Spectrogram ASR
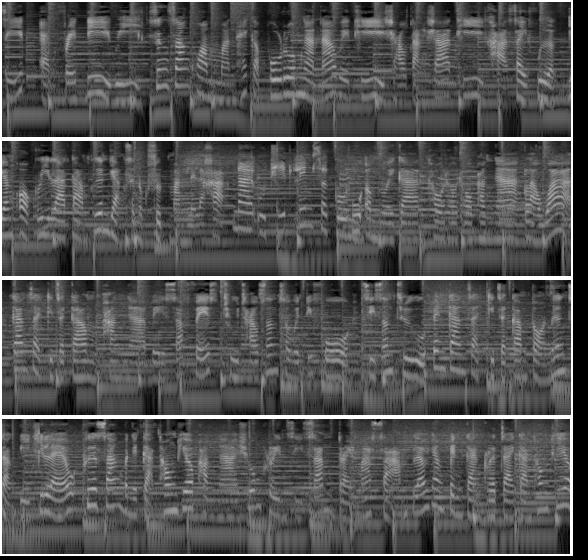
ซีดแอนเฟรดดี้วีซึ่งสร้างความมันให้กับผู้ร่วมงานหน้าเวทีชาวต่างชาติที่ขาใส่เฟือก ยังออกลีลาตามเพื่อนอย่างสนุกสุดมันเลยล่ะค่ะ นายอุทิศลิมสกุลผู้อำนวยการทททพังงากล่าวว่า การจัดกิจกรรมพังงาเบซัฟเฟส2024ซีซั่น2เป็นการจัดกิจกรรมต่อเนื่องจากปีที่แล้ว เพื่อสร้างบรรยากาศท่องเที่ยวพังงาช่วงครีนซีซั่นไตรมาส 3 แล้วยังเป็นการกระจายการท่องเที่ยว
